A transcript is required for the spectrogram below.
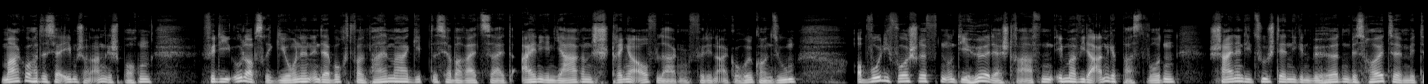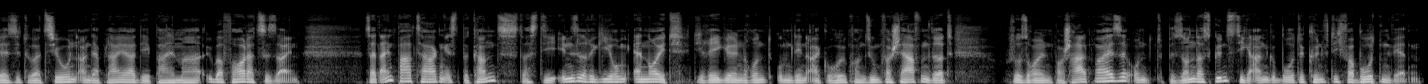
Marco hat es ja eben schon angesprochen. Für die Urlaubsregionen in der Bucht von Palma gibt es ja bereits seit einigen Jahren strenge Auflagen für den Alkoholkonsum. Obwohl die Vorschriften und die Höhe der Strafen immer wieder angepasst wurden, scheinen die zuständigen Behörden bis heute mit der Situation an der Playa de Palma überfordert zu sein. Seit ein paar Tagen ist bekannt, dass die Inselregierung erneut die Regeln rund um den Alkoholkonsum verschärfen wird. So sollen Pauschalpreise und besonders günstige Angebote künftig verboten werden.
